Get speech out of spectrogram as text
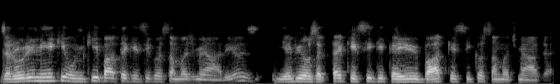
ज़रूरी नहीं है कि उनकी बातें किसी को समझ में आ रही हो ये भी हो सकता है किसी की कही हुई बात किसी को समझ में आ जाए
